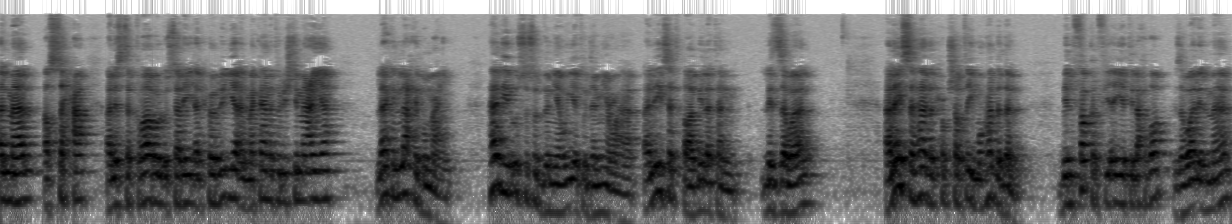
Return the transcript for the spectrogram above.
المال الصحة الاستقرار الأسري الحرية المكانة الاجتماعية. لكن لاحظوا معي هذه الأسس الدنيوية جميعها أليست قابلة للزوال؟ أليس هذا الحب شرطي مهددا بالفقر في أي لحظة؟ زوال المال؟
